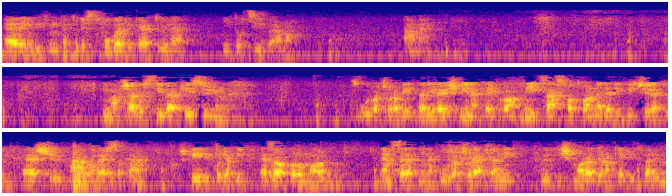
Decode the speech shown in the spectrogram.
Erre indít minket, hogy ezt fogadjuk el tőle nyitott szívvel ma. Imádságos szívvel készüljünk az úrvacsora vételére, és énekeljük a 464. dicséretünk első három verszakát, és kérjük, hogy akik ez alkalommal nem szeretnének úrvacsorát venni, ők is maradjanak együtt velünk,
